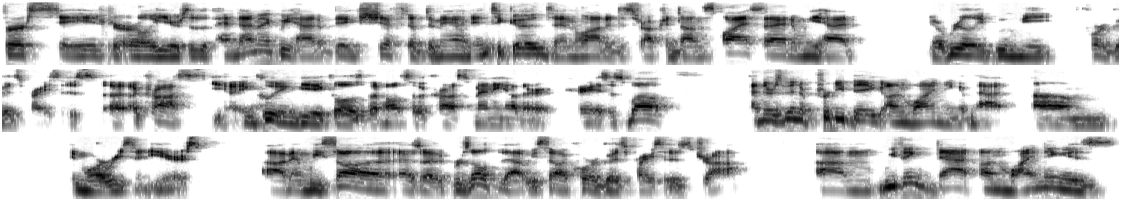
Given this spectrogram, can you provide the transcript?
first stage or early years of the pandemic, we had a big shift of demand into goods and a lot of disruptions on the supply side, and we had you know really boomy core goods prices uh, across, you know, including vehicles, but also across many other areas as well. And there's been a pretty big unwinding of that um, in more recent years. Um, and we saw, as a result of that, we saw core goods prices drop. Um, we think that unwinding is,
